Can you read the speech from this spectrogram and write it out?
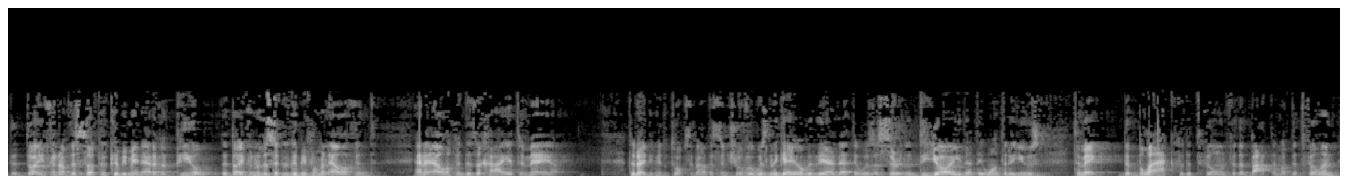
the doifin of the sukkah could be made out of a peel. The doifin of the sukkah could be from an elephant. And an elephant is a chaya tameya. The Naidividu talks about this in Tshuva. It was negay over there that there was a certain diyoy that they wanted to use to make the black for the tefillin, for the bottom of the tefillin,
